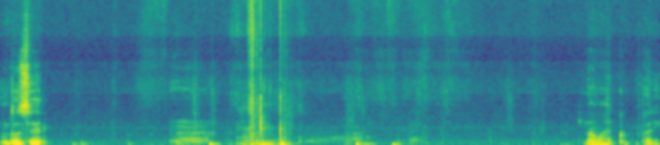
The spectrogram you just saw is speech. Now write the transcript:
Entonces, vamos a ver, compadre,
